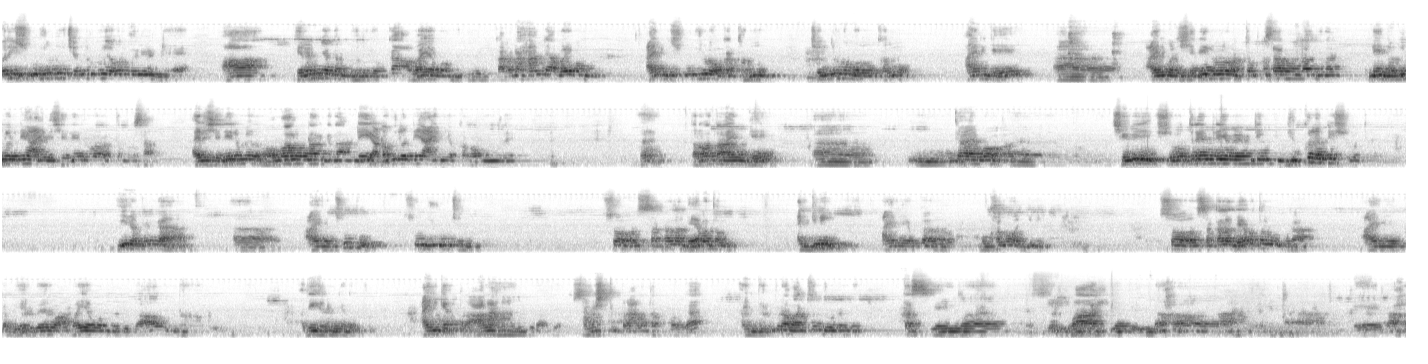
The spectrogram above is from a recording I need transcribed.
మరి సూర్యుడు చంద్రుడు ఎవరు వీళ్ళు అంటే ఆ హిరణ్య గర్భుడు యొక్క అవయవములు. కరణ అంటే అవయవము. ఆయనకి సూర్యుడు ఒక కన్ను చంద్రుడు మరో కన్ను. ఆయనకి ఆయన మన శరీరంలో రక్త ప్రసారం ఉండాలి కదా. అంటే నదులన్నీ ఆయన శరీరంలో రక్త ప్రసారం ఆయన శరీరం మీద రోమాలు ఉన్నారు కదా అంటే ఈ అడవులన్నీ ఆయన యొక్క రోమములే తర్వాత ఆయనకి ఇంకా ఏమో చెవి శ్రోత్రేంద్రియం ఏమిటి? దిక్కులన్నీ శ్రోత్రేంద్రియం ఈ రకంగా ఆయన చూపు సూర్యుడు చంద్రుడు సో సకల దేవతలు అగ్ని ఆయన యొక్క ముఖము అగ్ని. సో సకల దేవతలు కూడా ఆయన యొక్క వేరువేరు అవయవములుగా ఉన్నారు. అది హిరణ్యగర్భుడు ఆయనకే ప్రాణహాని కూడా పేరు సమష్టి ప్రాణతత్వంగా ఆయన ఇప్పుడు ఆ వాక్యం చూడండి. తస్యైవ బాహ్యపిండ ఏకః.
